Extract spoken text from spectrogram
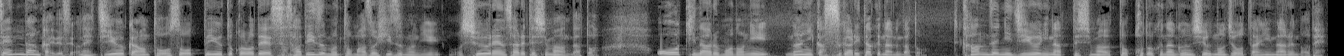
前段階ですよね。自由感闘争っていうところでサディズムとマゾヒズムに修練されてしまうんだと。大きなるものに何かすがりたくなるんだと完全に自由になってしまうと孤独な群衆の状態になるので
